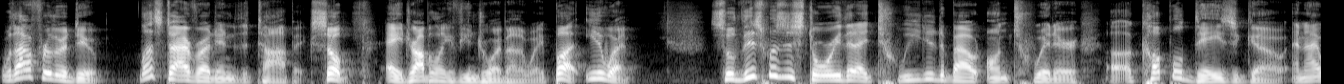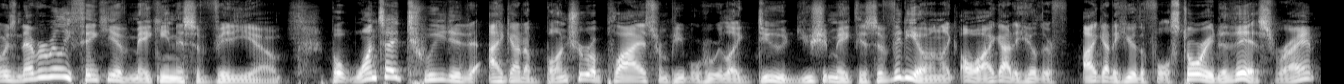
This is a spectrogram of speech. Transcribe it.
without further ado, let's dive right into the topic. So, hey, drop a like if you enjoy, by the way. But either way, so this was a story that I tweeted about on Twitter a couple days ago, and I was never really thinking of making this a video. But once I tweeted, I got a bunch of replies from people who were like, "Dude, you should make this a video." And like, "Oh, I got to hear the I got to hear the full story to this, right?"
